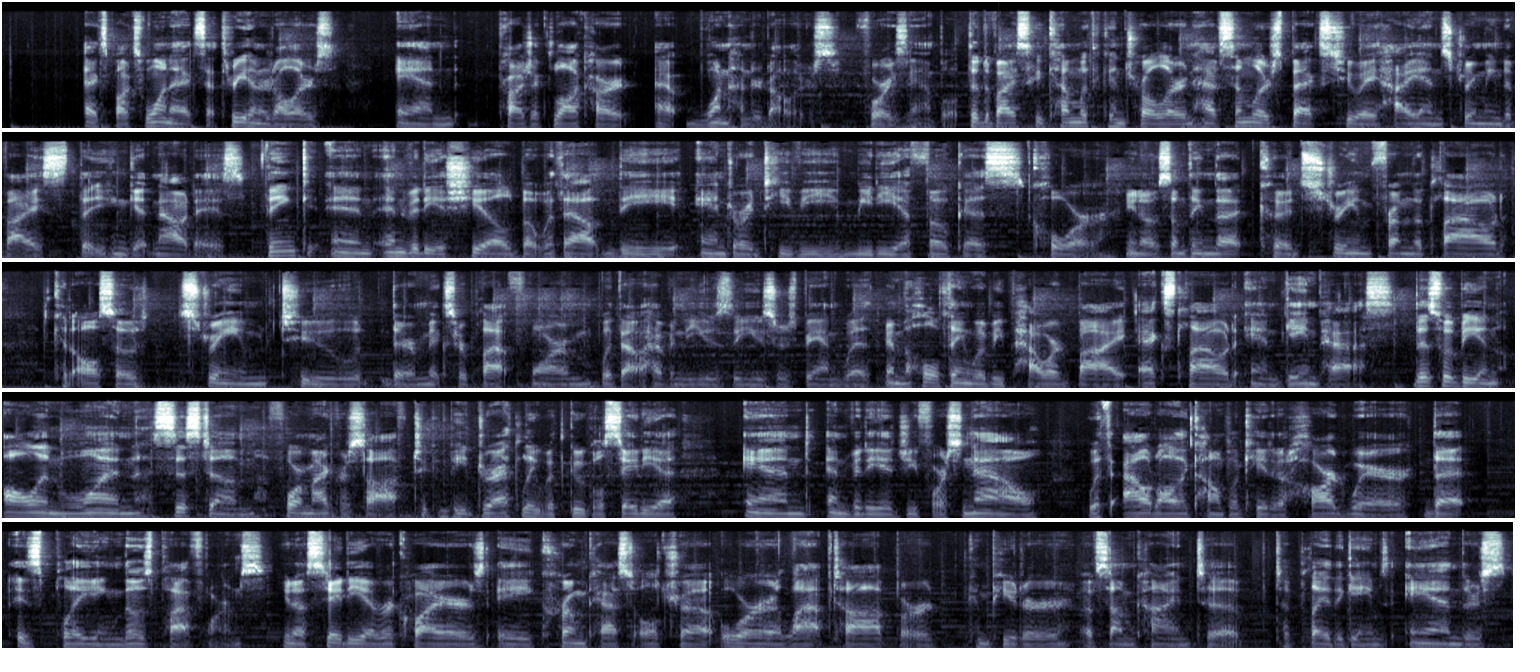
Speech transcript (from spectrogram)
Xbox One X at $300, and Project Lockhart at $100, for example. The device could come with a controller and have similar specs to a high-end streaming device that you can get nowadays. Think an NVIDIA Shield, but without the Android TV media focus core. You know, something that could stream from the cloud could also stream to their Mixer platform without having to use the user's bandwidth, and the whole thing would be powered by xCloud and Game Pass. This would be an all-in-one system for Microsoft to compete directly with Google Stadia and NVIDIA GeForce Now without all the complicated hardware that is plaguing those platforms. You know, Stadia requires a Chromecast Ultra or a laptop or computer of some kind to, to play the games, and there's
